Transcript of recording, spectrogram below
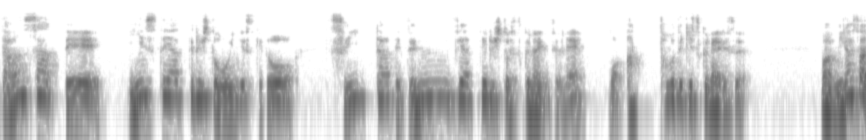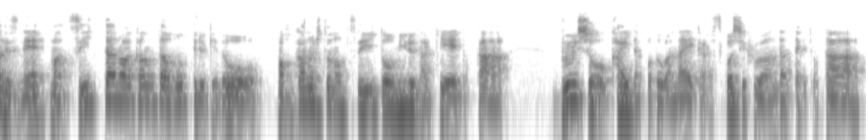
ダンサーってインスタやってる人多いんですけど、ツイッターって全然やってる人少ないんですよね。もう圧倒的少ないです。まあ皆さんですね、まあツイッターのアカウントは持ってるけど、まあ、他の人のツイートを見るだけとか、文章を書いたことがないから少し不安だったりとか、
